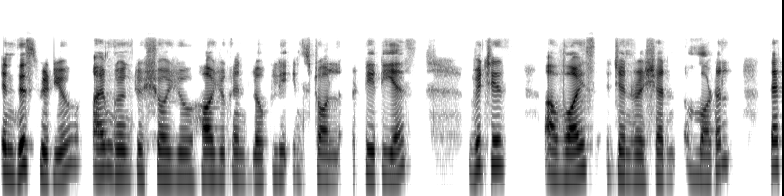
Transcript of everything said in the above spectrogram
In this video, I'm going to show you how you can locally install TTS, which is a voice generation model that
